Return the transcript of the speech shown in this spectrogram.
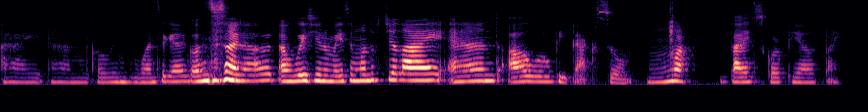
I am going once again going to sign out. I wish you an amazing month of July, and I will be back soon. Mwah. Bye, Scorpios. Bye.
